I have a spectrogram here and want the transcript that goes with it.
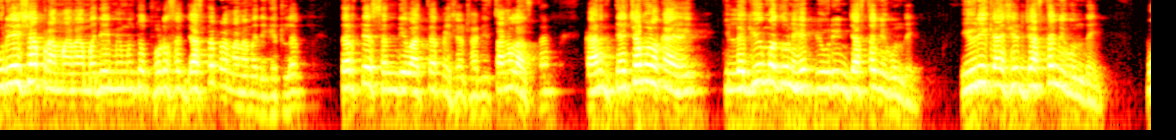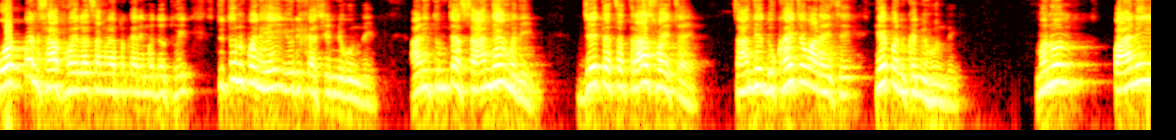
पुरेशा प्रमाणामध्ये मी म्हणतो थोडंसं जास्त प्रमाणामध्ये घेतलं तर ते संधिवातच्या पेशंटसाठी चांगलं असतं. कारण त्याच्यामुळं काय होईल की लघवीमधून हे प्युरिन जास्त निघून जाईल. युरिक ऍसिड जास्त निघून जाईल. पोट पण साफ व्हायला चांगल्या प्रकारे मदत होईल. तिथून पण हे युरिक ऍसिड निघून जाईल. आणि तुमच्या सांध्यामध्ये जे त्याचा त्रास व्हायचा आहे सांधे दुखायचे वाढायचे हे पण कमी होऊन जाईल. म्हणून पाणी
